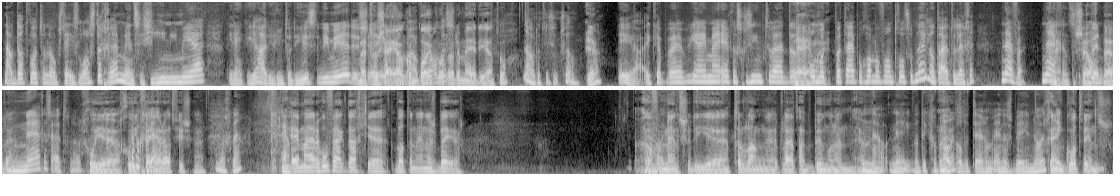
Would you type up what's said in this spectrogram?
Nou, dat wordt dan ook steeds lastiger. Mensen zien je niet meer. Die denken, ja, die Rita die is er niet meer. Dus, maar toen eh, zei je ook een boycott door de media, toch? Nou, dat is ook zo. Ja? Ja, ik heb, heb jij mij ergens gezien terwijl de- Nee, om maar- het partijprogramma van Trots op Nederland uit te leggen? Never. Nergens. Nee, zelf ik ben bellen. nergens uitgenodigd. Goeie, goede gedaan. PR-adviseur. Hey, maar hoe vaak dacht je, wat een NSB'er? Over Nou, mensen die je te lang hebt laten bungelen. Heb- Nou, nee, want ik gebruik Nooit? al de term NSB nooit. Geen Ik- Godwins.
